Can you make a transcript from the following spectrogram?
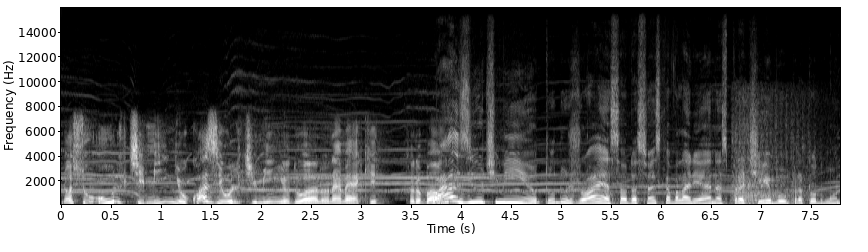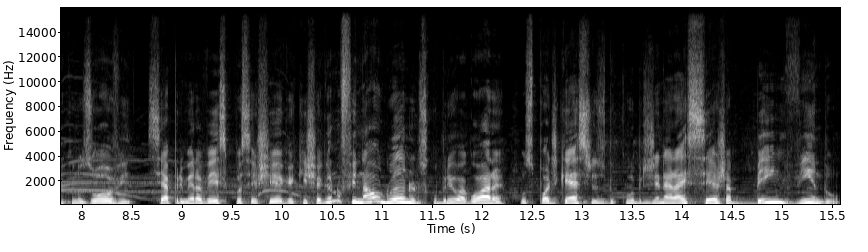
nosso ultiminho, quase ultiminho do ano, né, Mac? Tudo bom? Quase ultiminho, tudo jóia. Saudações cavalarianas pra Tibo, pra todo mundo que nos ouve. Se é a primeira vez que você chega aqui, chegando no final do ano, descobriu agora os podcasts do Clube de Generais, seja bem-vindo.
